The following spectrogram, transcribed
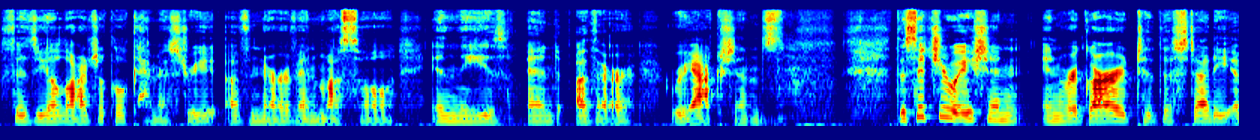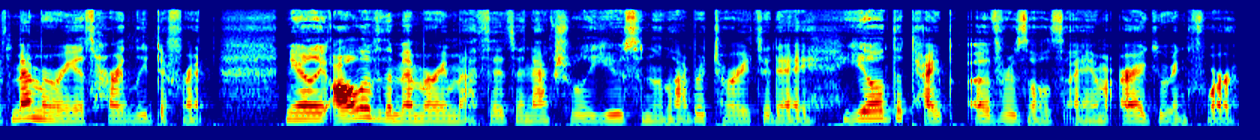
physiological chemistry of nerve and muscle in these and other reactions. The situation in regard to the study of memory is hardly different. Nearly all of the memory methods in actual use in the laboratory today yield the type of results I am arguing for.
